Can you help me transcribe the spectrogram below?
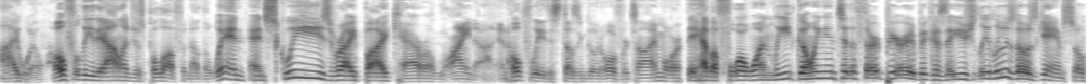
I will. Hopefully, the Islanders pull off another win and squeeze right by Carolina. And hopefully, this doesn't go to overtime or they have a 4 1 lead going into the third period because they usually lose those games. So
